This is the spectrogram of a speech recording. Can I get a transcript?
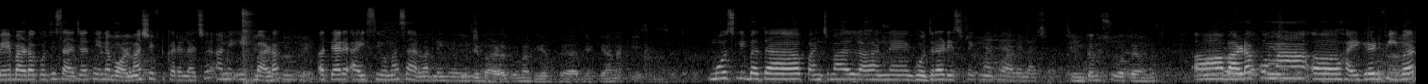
બે બાળકો જે સાજા થઈને વોર્ડમાં શિફ્ટ કરેલા છે અને એક બાળક અત્યારે આઈસીયુમાં સારવાર લઈ રહ્યું છે? મોસ્ટલી બધા પંચમહાલ અને ગોધરા ડિસ્ટ્રિક્ટમાંથી આવેલા છે. સિમ્ટમ્સ શું હતા એમને અ, બાળકોમાં હાઈગ્રેડ ફીવર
